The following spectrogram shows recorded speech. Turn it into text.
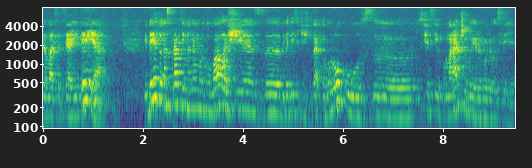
взялася ця ідея. Ідея то насправді мене мордувала ще з 2004 року, з, е, з часів помаранчевої революції.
